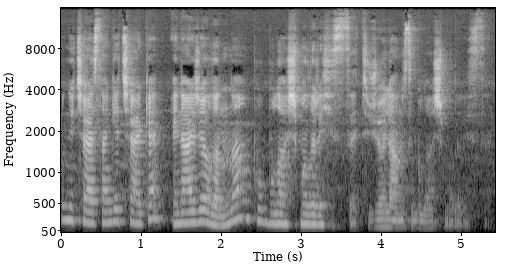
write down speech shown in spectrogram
Bunun içerisinden geçerken enerji alanına bu bulaşmaları hisset. Jölemsi bulaşmaları hisset.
